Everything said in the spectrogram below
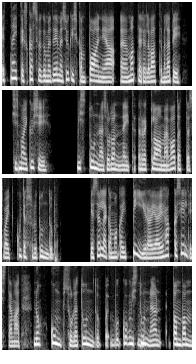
et näiteks kasvõi kui me teeme sügiskampaania äh, materjale, vaatame läbi, siis ma ei küsi, mis tunne sul on neid reklaame vaadates, vaid kuidas sulle tundub. ja sellega ma ka ei piira ja ei hakka sildistama, et noh, kumb sulle tundub, mis mhm. tunne on pamm-pamm.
